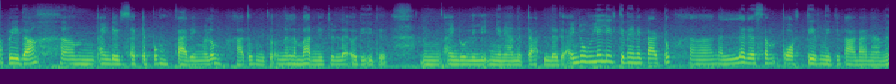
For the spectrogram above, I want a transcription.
അപ്പോൾ ഇതാ അതിന്റെ ഒരു സെറ്റപ്പും കാര്യങ്ങളും അതും ഇതും എന്നെല്ലാം പറഞ്ഞിട്ടുള്ള ഒരു ഇത്. അതിന്റെ ഉള്ളിൽ ഇങ്ങനെയാണ് ഇട്ടാ ഉള്ളത്. അതിന്റെ ഉള്ളിലിരിക്കുന്നതിനെക്കാട്ടും നല്ല രസം പുറത്തിരുന്നിട്ട് കാണാനാണ്.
